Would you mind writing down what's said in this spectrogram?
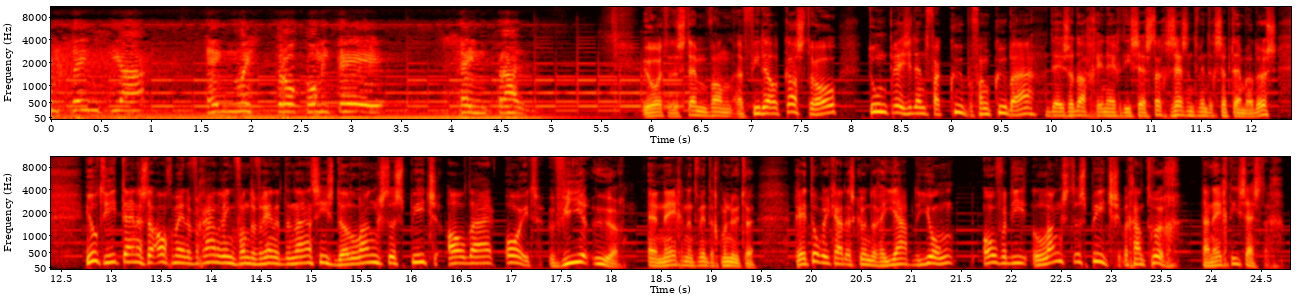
Ausencia en nuestro comité central. U hoort de stem van Fidel Castro, toen president van Cuba, deze dag in 1960, 26 september dus, hield hij tijdens de Algemene Vergadering van de Verenigde Naties de langste speech al daar ooit, 4 uur en 29 minuten. Retorica-deskundige Jaap de Jong over die langste speech. We gaan terug naar 1960.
